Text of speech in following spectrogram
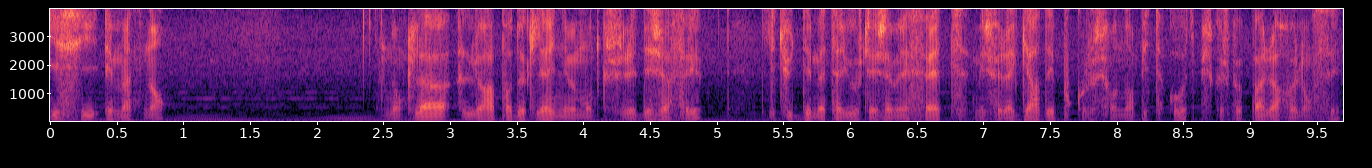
ici et maintenant. Donc là, le rapport de Clarine me montre que je l'ai déjà fait. L'étude des matériaux, je ne l'ai jamais faite, mais je vais la garder pour que je sois en orbite haute, puisque je ne peux pas la relancer.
